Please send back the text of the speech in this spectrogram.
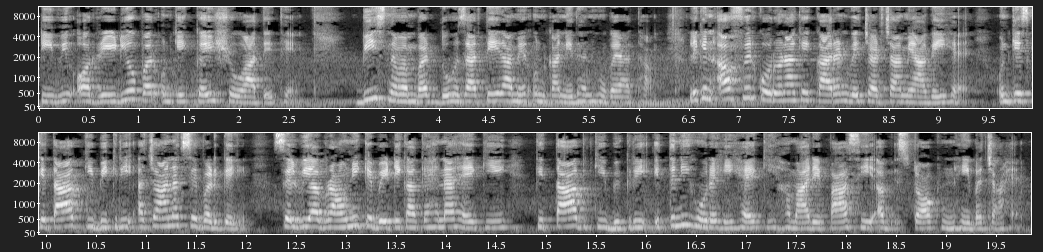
टीवी और रेडियो पर उनके कई शो आते थे। 20 नवंबर 2013 में उनका निधन हो गया था। लेकिन अब फिर कोरोना के कारण वे चर्चा में आ गई है। उनकी इस किताब की बिक्री अचानक से बढ़ गई। सिल्विया ब्राउनी के बेटी का कहना है कि किताब की बिक्री इतनी हो रही है कि हमारे पास ही अब स्टॉक नहीं बचा है।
